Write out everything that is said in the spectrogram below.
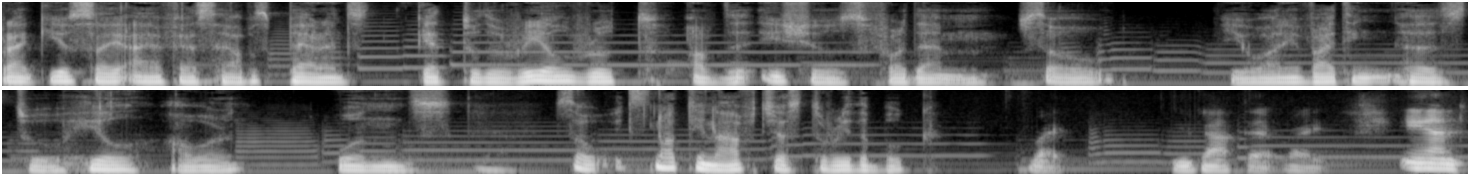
Frank, you say IFS helps parents get to the real root of the issues for them. So you are inviting us to heal our wounds. So it's not enough just to read the book. Right. You got that right. And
